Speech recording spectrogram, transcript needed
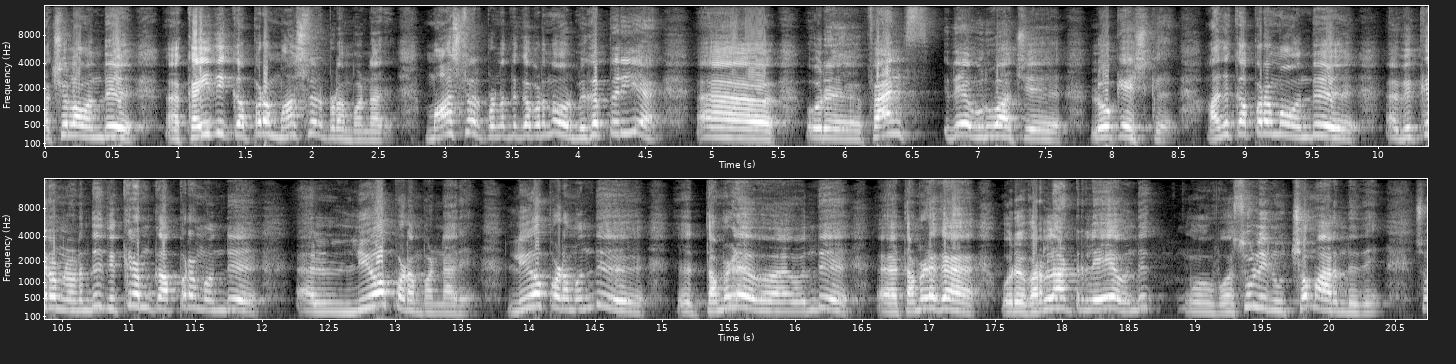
ஆக்சுவலாக வந்து கைதிக்கு அப்புறம் மாஸ்டர் படம் பண்ணார். மாஸ்டர் பண்ணதுக்கு அப்புறம் தான் ஒரு மிகப்பெரிய ஒரு ஃபேன்ஸ் இதே உருவாச்சு லோகேஷ்க்கு. அதுக்கப்புறமா வந்து விக்ரம் நடந்து விக்ரம்க்கு அப்புறம் வந்து லியோ படம் பண்ணார். லியோ படம் வந்து தமிழ வந்து தமிழக ஒரு வரலாற்றிலேயே வந்து வசூலின் உச்சமாக இருந்தது. ஸோ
